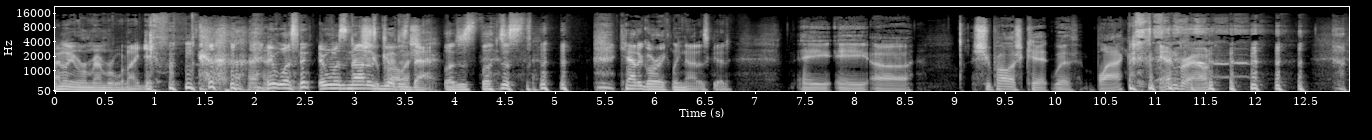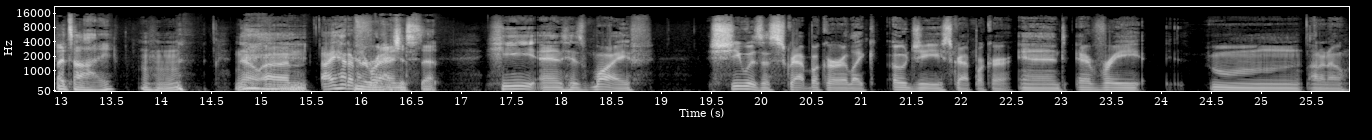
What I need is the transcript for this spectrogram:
I don't even remember what I gave him. it wasn't. It was not as good polish. as that. Let's just, let's just categorically not as good. A a uh, shoe polish kit with black and brown. A tie no, um, I had a a friend. set. he and his wife she was a scrapbooker like og scrapbooker and every mm, i don't know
